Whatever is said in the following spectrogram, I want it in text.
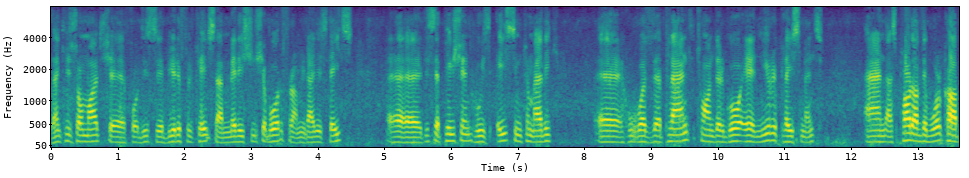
Thank you so much uh, for this uh, beautiful case. I'm Mehdi Shishehbor from United States. Uh, this is a patient who is asymptomatic, uh, who was uh, planned to undergo a knee replacement, and as part of the workup,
